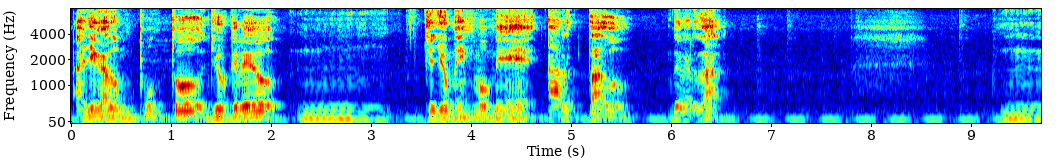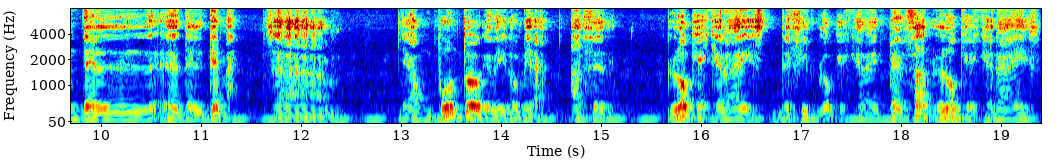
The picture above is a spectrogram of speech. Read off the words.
ha llegado un punto, yo creo, mm, que yo mismo me he hartado, de verdad, mm, eh, del, tema. O sea, llega un punto que digo, mira, haced lo que queráis, decid lo que queráis, pensad lo que queráis.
